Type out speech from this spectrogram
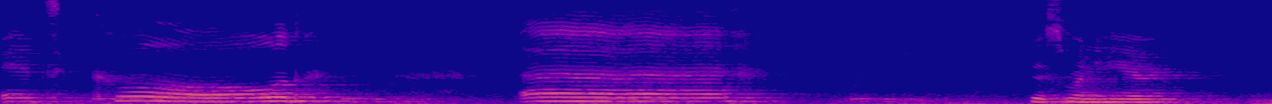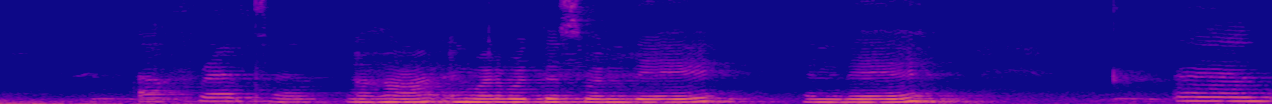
It's called. Uh, This one here. a Fanta. Uh-huh. And what about this one there? And there? Um,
